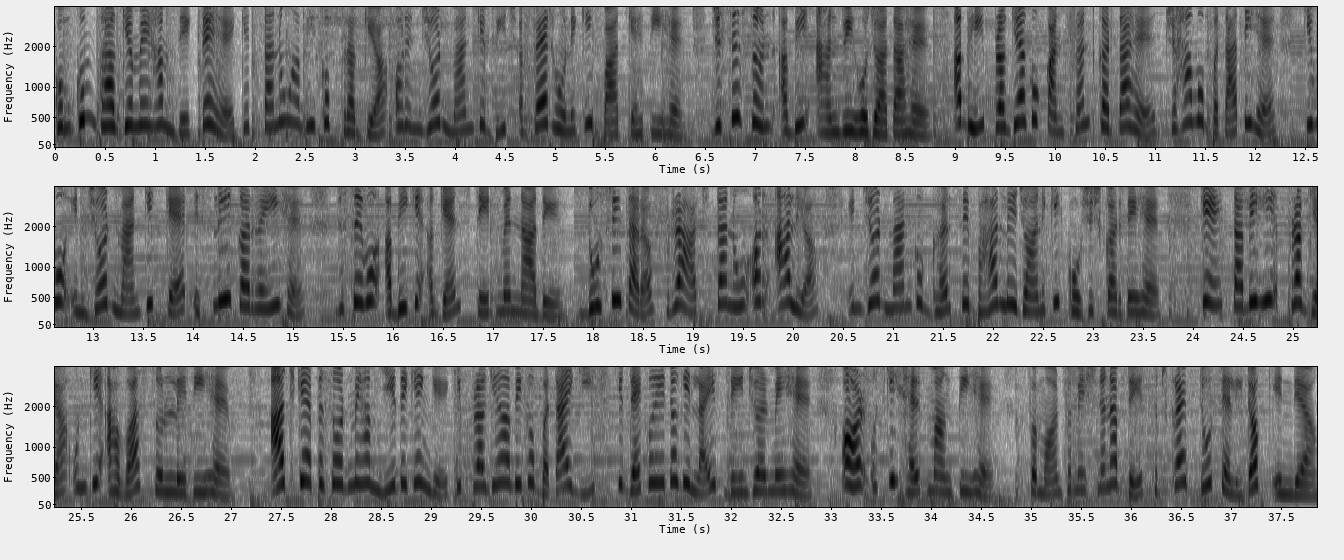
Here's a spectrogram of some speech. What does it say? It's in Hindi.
कुमकुम भाग्य में हम देखते हैं कि तनु अभी को प्रज्ञा और इंजोर्ड मैन के बीच अफेयर होने की बात कहती है, जिससे सुन अभी एंग्री हो जाता है। अभी प्रज्ञा को कन्फ्रंट करता है, जहाँ वो बताती है कि वो इंजर्ड मैन की केयर इसलिए कर रही है, जिससे वो अभी के अगेंस्ट स्टेटमेंट ना दे। दूसरी तरफ़, राज, तनु और आलिया इंजर्ड मैन को घर से बाहर ले जाने की कोशिश करते हैं, कि तभी ही प्रज्ञा उनकी आवाज़ सुन लेती है। आज के एपिसोड में हम ये देखेंगे कि प्रज्ञा अभी को बताएगी कि डेकोरेटर की लाइफ डेंजर में है और उसकी हेल्प मांगती है। For more information and update subscribe to Teletalk India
